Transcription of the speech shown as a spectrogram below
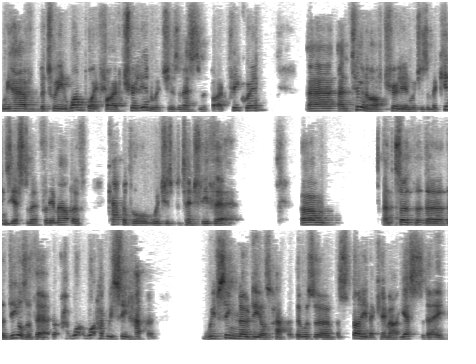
we have between 1.5 trillion, which is an estimate by Preqin, uh, and two and a half trillion, which is a McKinsey estimate for the amount of capital which is potentially there. Um, and so the, the, the, deals are there, but what, what have we seen happen? We've seen no deals happen. There was a, a study that came out yesterday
